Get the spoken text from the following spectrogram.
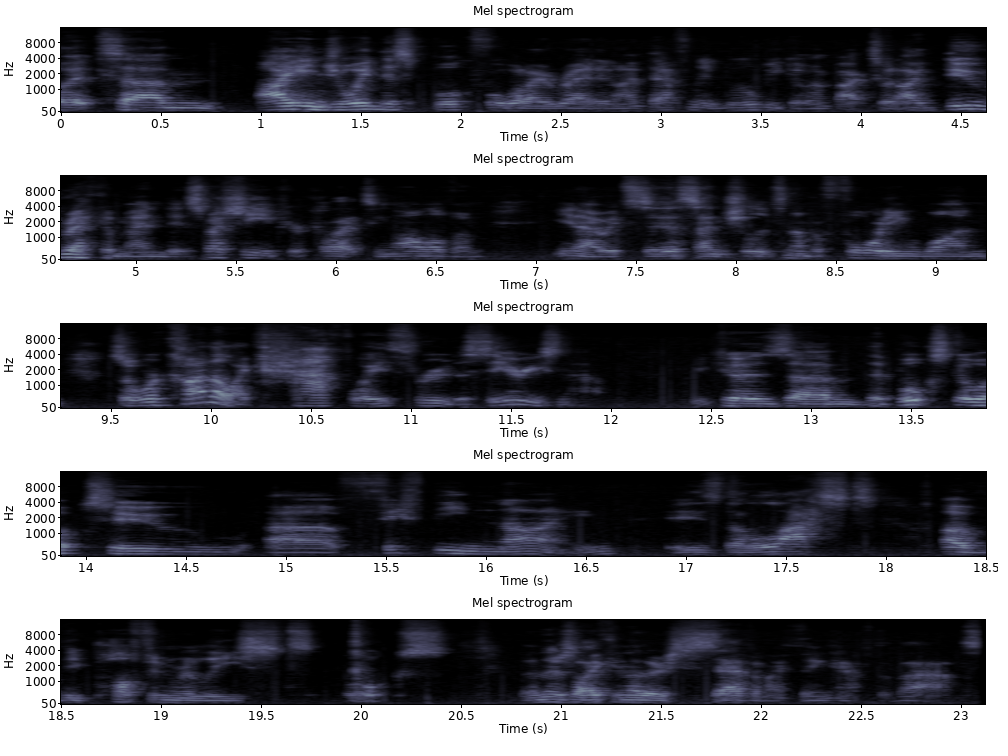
But um, I enjoyed this book for what I read, and I definitely will be going back to it. I do recommend it, especially if you're collecting all of them. You know, it's essential. It's number 41. So we're kind of like halfway through the series now because um, the books go up to uh, 59 is the last of the Puffin released books. Then there's like another seven, I think, after that,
